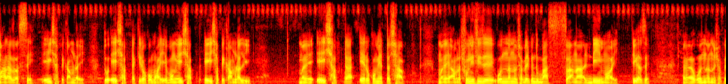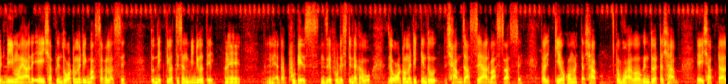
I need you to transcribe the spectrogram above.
মারা যাচ্ছে এই সাপে কামড়ায়। তো এই সাপটা কীরকম হয় এবং এই সাপ, এই সাপে কামড়ালি? মানে এই সাপটা এরকমই একটা সাপ। মানে আমরা শুনেছি যে অন্যান্য সাপের কিন্তু বাচ্চা না, ডিম হয়, ঠিক আছে? অন্যান্য সাপের ডিম হয় আর এই সাপ কিন্তু অটোমেটিক বাচ্চা ফেলাচ্ছে। তো দেখতে পাচ্ছেন ভিডিওতে মানে একটা ফুটেজ যে ফুটেজটি দেখাবো, যে অটোমেটিক কিন্তু সাপ যাচ্ছে আর বাচ্চা আসছে তাহলে কীরকম একটা সাপ? তো ভয়াবহ কিন্তু একটা সাপ। এই সাপটার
